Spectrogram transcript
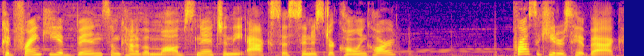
Could Frankie have been some kind of a mob snitch and the axe a sinister calling card? Prosecutors hit back.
